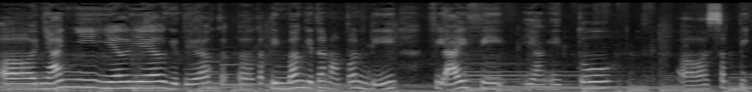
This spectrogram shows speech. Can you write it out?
uh, nyanyi yel yel gitu ya. Ketimbang kita nonton di VIP yang itu uh, sepi.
